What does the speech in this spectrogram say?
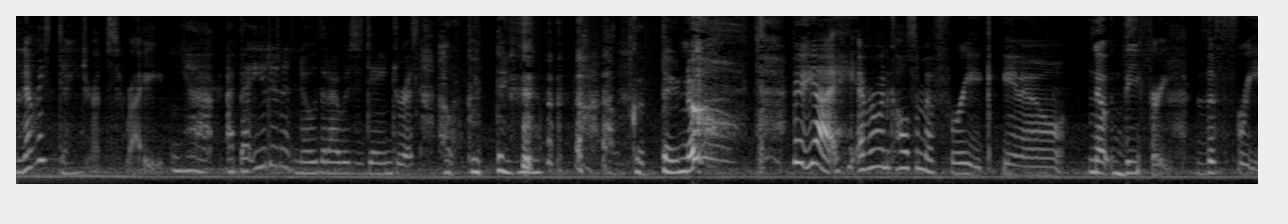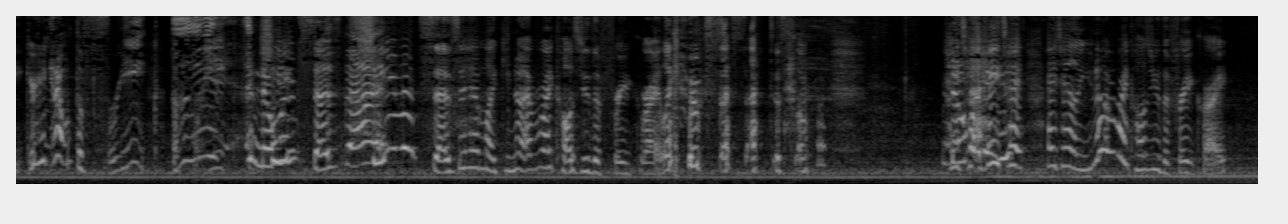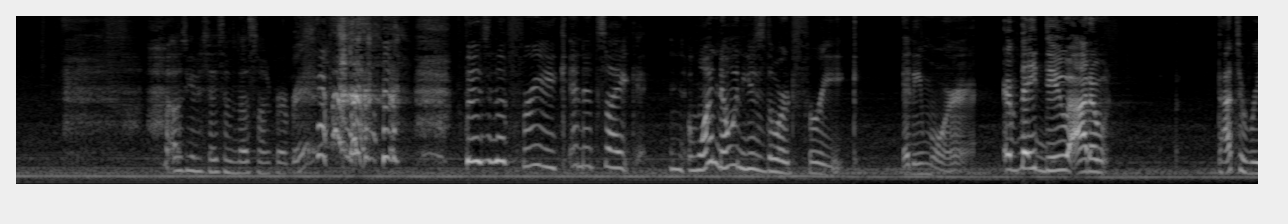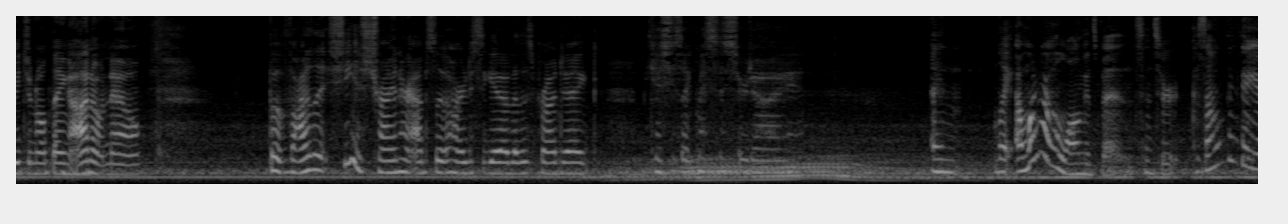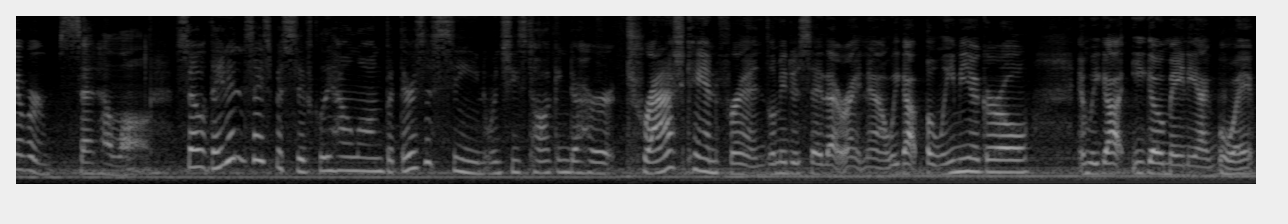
You know he's dangerous, right? Yeah, I bet you didn't know that I was dangerous. How could they know? How could they know? But yeah, he, everyone calls him a freak, you know. No, the freak. The freak. You're hanging out with the freak. no She- one says that. She even says to him, like, you know, everybody calls you the freak, right? Like, who says that to someone? Hey, Ta- hey, hey, Taylor, you know everybody calls you the freak, right? I was gonna say something that's not appropriate. There's the freak, and it's like one. No one uses the word freak anymore. If they do, I don't. That's a regional thing. I don't know. But Violet, she is trying her absolute hardest to get out of this project because she's like, my sister died. Like, I wonder how long it's been since her. Because I don't think they ever said how long. So they didn't say specifically how long, but there's a scene when she's talking to her trash can friends. Let me just say that right now. We got bulimia girl and we got egomaniac mm-hmm. boy.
